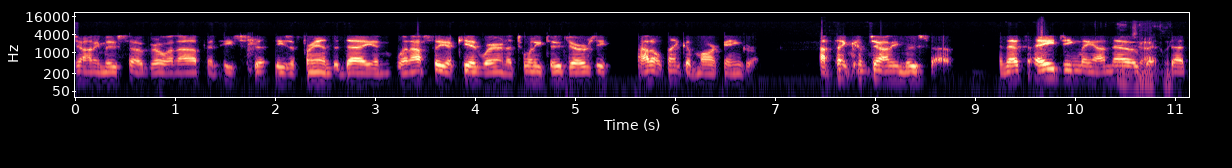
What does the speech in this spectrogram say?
Johnny Musso growing up, and he's he's a friend today. And when I see a kid wearing a 22 jersey, I don't think of Mark Ingram. I think of Johnny Musso, and that's aging me. I know, exactly. but that's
